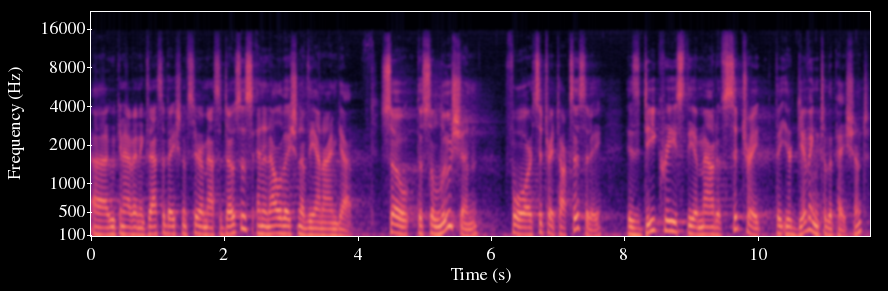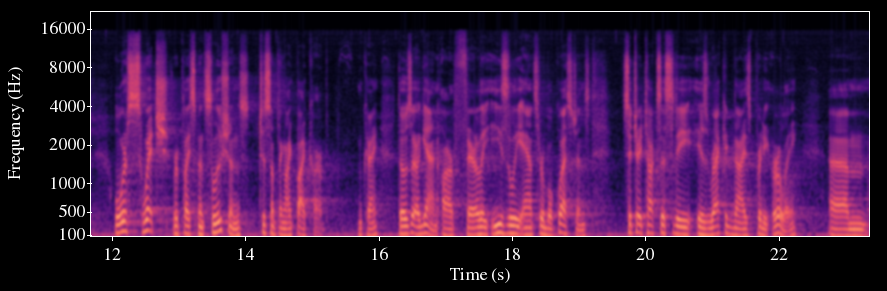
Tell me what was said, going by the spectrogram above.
Uh, we can have an exacerbation of serum acidosis and an elevation of the anion gap. So the solution for citrate toxicity is decrease the amount of citrate that you're giving to the patient or switch replacement solutions to something like bicarb. Okay? Those, are, again, are fairly easily answerable questions. Citrate toxicity is recognized pretty early. Um,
